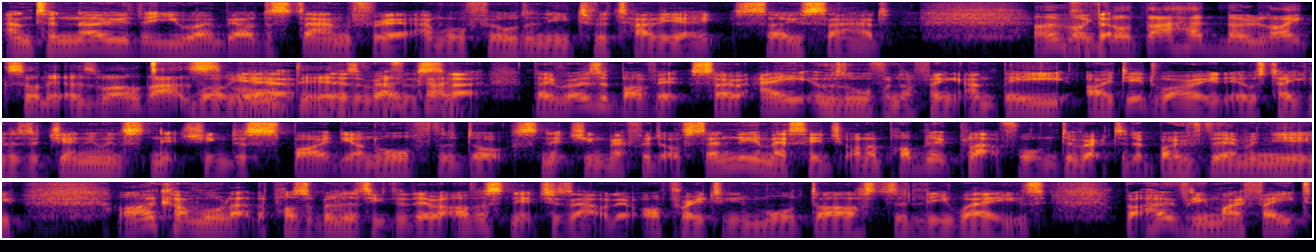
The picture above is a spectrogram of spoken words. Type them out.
And to know that you won't be able to stand for it and will feel the need to retaliate. So sad. Oh my That- god, that had no likes on it as well. That's Well, oh yeah, dear. there's a reference okay. to that. They rose above it, so A, it was all for nothing, and B, I did worry it was taken as a genuine snitching despite the unorthodox snitching method of sending a message on a public platform directed at both them and you. I can't rule out the possibility that there are other snitches out there operating in more dastardly ways, but hopefully my fate,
